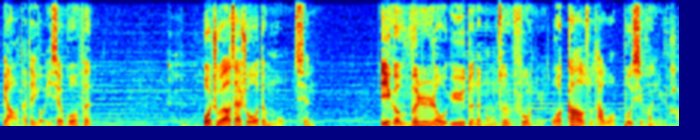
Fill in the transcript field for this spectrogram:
表达的有一些过分。我主要在说我的母亲，一个温柔愚钝的农村妇女。我告诉她我不喜欢女孩，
